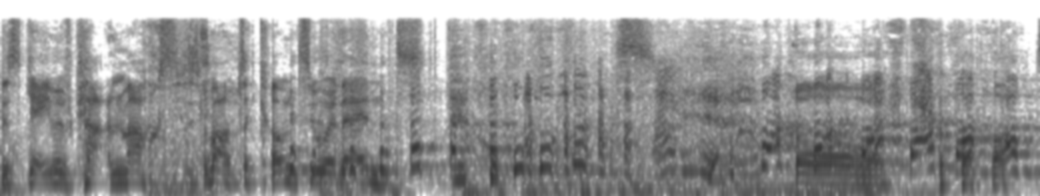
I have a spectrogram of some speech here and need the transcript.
This game of cat and mouse is about to come to an end. Oh my god.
